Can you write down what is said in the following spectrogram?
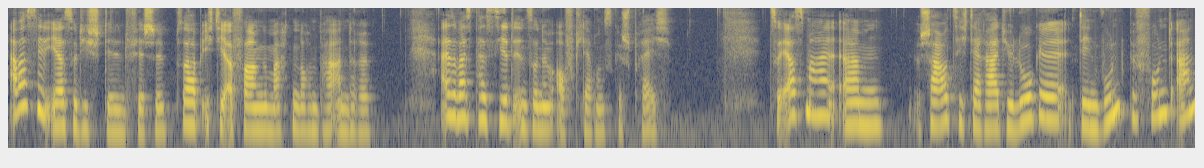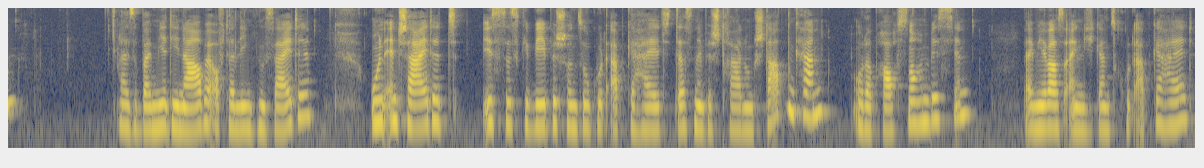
Aber es sind eher so die stillen Fische. So habe ich die Erfahrung gemacht und noch ein paar andere. Also was passiert in so einem Aufklärungsgespräch? Zuerst mal ähm, schaut sich der Radiologe den Wundbefund an also bei mir die Narbe auf der linken Seite und entscheidet, ist das Gewebe schon so gut abgeheilt, dass eine Bestrahlung starten kann oder braucht es noch ein bisschen. Bei mir war es eigentlich ganz gut abgeheilt.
